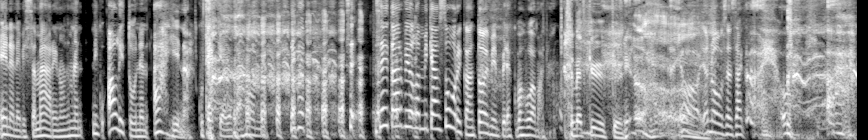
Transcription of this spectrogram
enenevissä määrin, on semmoinen niin alituinen ähinä, kun tekee jotain hommia. Niin kuin, se, se ei tarvi olla mikään suurikaan toimenpide, kun mä huomaan, että Se menet kyykkyyn, niin joo, ja nousen. Ai, oh, ah.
